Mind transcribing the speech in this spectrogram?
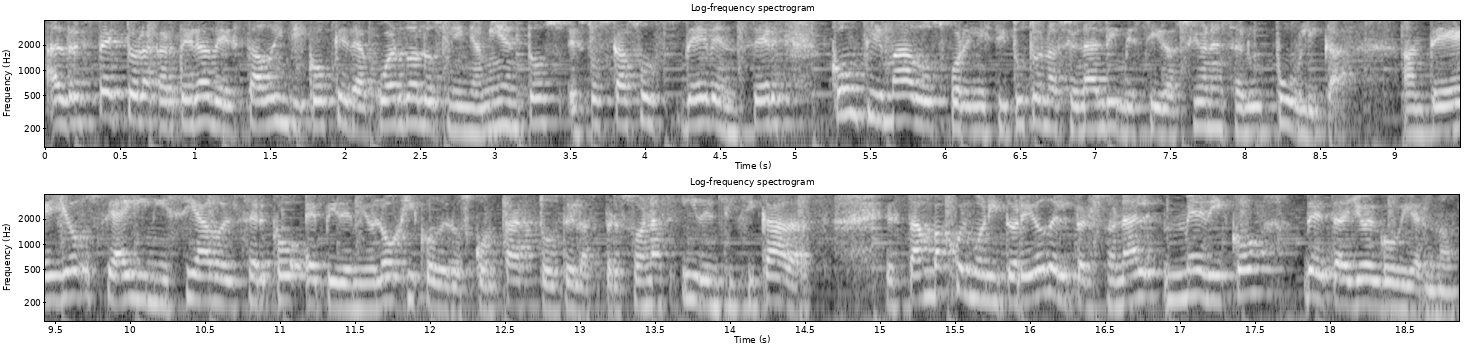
Al respecto, la cartera de Estado indicó que de acuerdo a los lineamientos, estos casos deben ser confirmados por el Instituto Nacional de Investigación en Salud Pública. Ante ello, se ha iniciado el cerco epidemiológico de los contactos de las personas identificadas. Están bajo el monitoreo del personal médico, detalló el gobierno.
